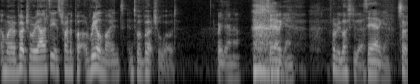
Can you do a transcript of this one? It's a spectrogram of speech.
and where a virtual reality is trying to put a real mind into a virtual world. right there now. Say that again. Probably lost you there. Say that again. So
